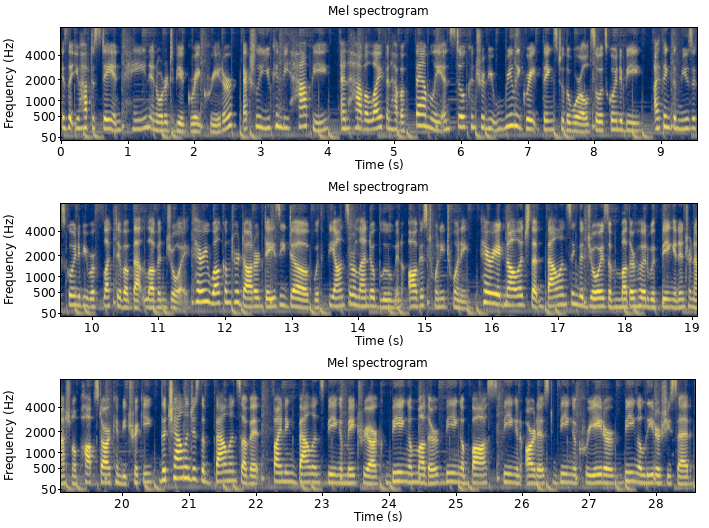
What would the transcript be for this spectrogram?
is that you have to stay in pain in order to be a great creator. Actually, you can be happy and have a life and have a family and still contribute really great things to the world. So it's going to be, I think the music's going to be reflective of that love and joy. Perry welcomed her daughter Daisy Dove with fiance Orlando Bloom in August 2020. Perry acknowledged that balancing the joys of motherhood with being an international pop star can be tricky. The challenge is the balance of it, finding balance being a matriarch, being a mother, being a boss, being an artist, being a creator, being a leader, she said.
